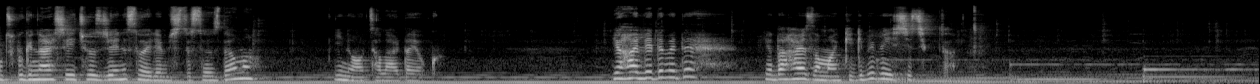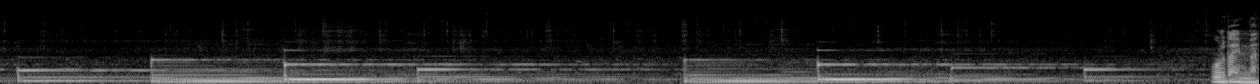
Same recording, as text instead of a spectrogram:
Umut bugün her şeyi çözeceğini söylemişti sözde ama yine ortalarda yok. Ya halledemedi ya da her zamanki gibi bir işi çıktı. Buradayım ben.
